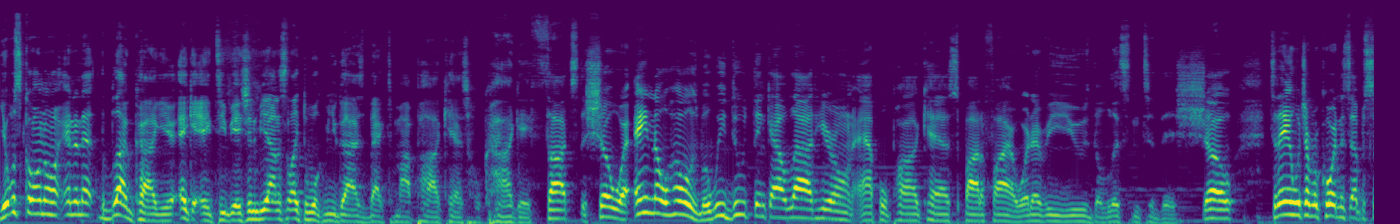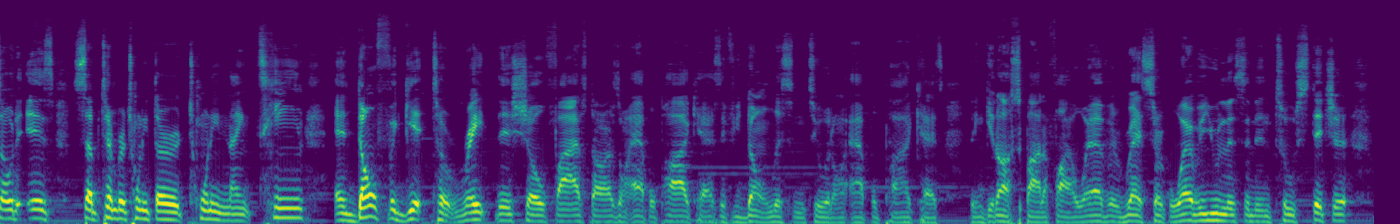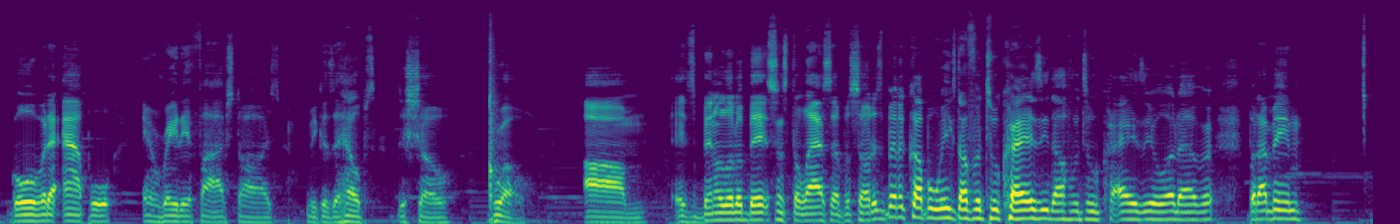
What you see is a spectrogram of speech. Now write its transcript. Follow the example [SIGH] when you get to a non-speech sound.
Yo, what's going on, internet? The Black Hokage here, aka TBH. And to be honest, I'd like to welcome you guys back to my podcast, Hokage Thoughts, the show where ain't no hoes, but we do think out loud here on Apple Podcasts, Spotify, or whatever you use to listen to this show. Today, in which I'm recording this episode, is September 23rd, 2019. And don't forget to rate this show five stars on Apple Podcasts. If you don't listen to it on Apple Podcasts, then get off Spotify or whatever, Red Circle, wherever you listening to, Stitcher, go over to Apple and rate it five stars because it helps the show grow. Um, it's been a little bit since the last episode. It's been a couple weeks, nothing too crazy, nothing too crazy or whatever. But I mean,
